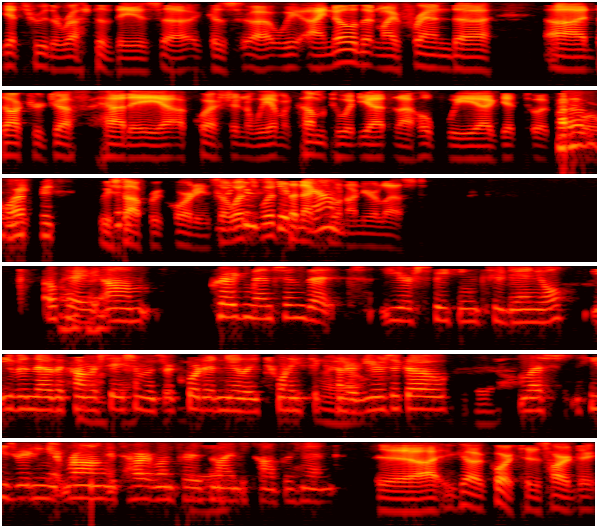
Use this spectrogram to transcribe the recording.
get through the rest of these because uh, we I know that my friend uh, uh, Dr. Jeff had a uh, question and we haven't come to it yet, and I hope we uh, get to it Why before don't, why we, don't we we stop recording. So what's what's the next down. one on your list? Okay. Okay. Um, Craig mentioned that you're speaking to Daniel, even though the oh, conversation was recorded nearly 2,600 Yeah. years ago. Yeah. Unless he's reading it wrong, it's a hard one for his Yeah. mind to comprehend. Yeah, I, yeah, of course it is hard to.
